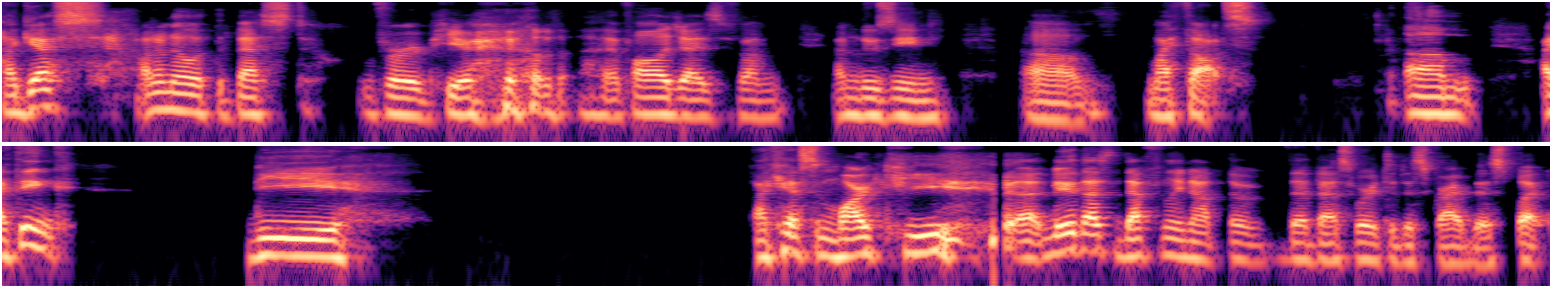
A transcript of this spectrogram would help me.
I guess I don't know what the best verb here. I apologize if I'm I'm losing um, my thoughts. Um, I think the I guess marquee. maybe that's definitely not the, the best word to describe this, but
